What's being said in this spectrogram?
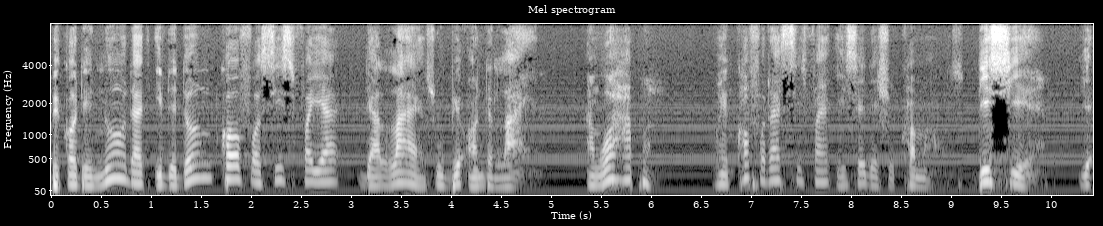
because they know that if they don't call for ceasefire, their lives will be on the line. And what happened? When he called for that ceasefire, he said they should come out. This year, your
